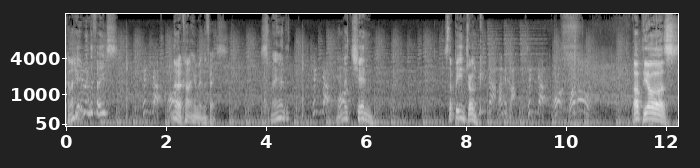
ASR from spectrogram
Can I hit him in the face? No, I can't hit him in the face. Smack the, in the chin. Stop being drunk. Up yours!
